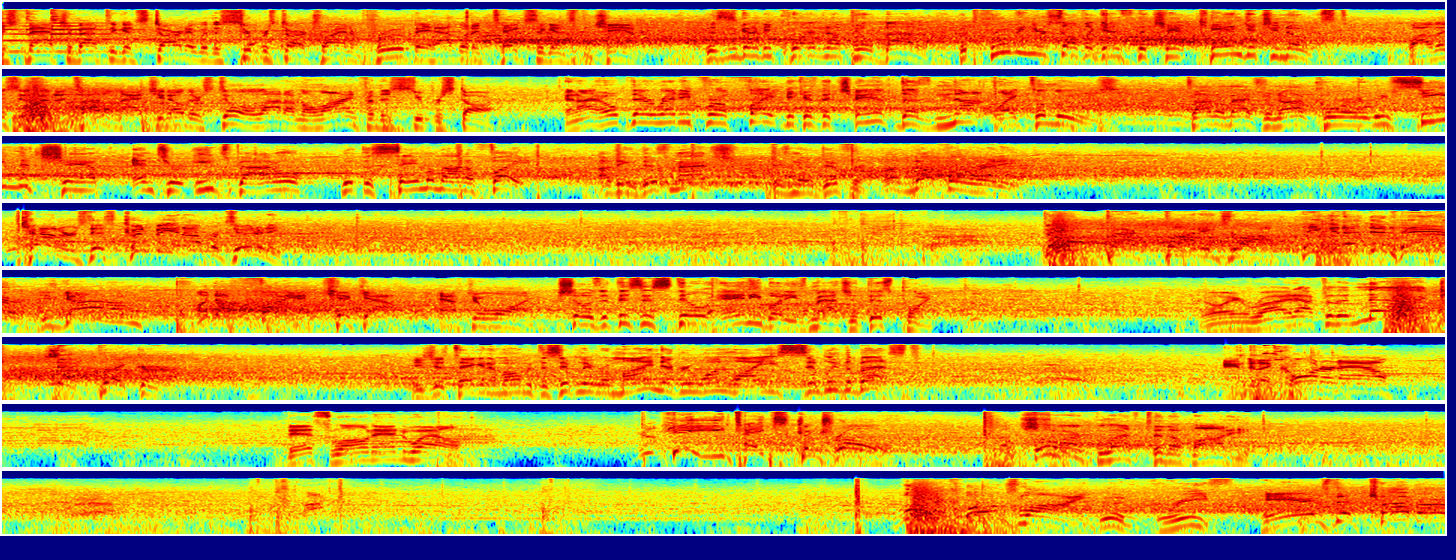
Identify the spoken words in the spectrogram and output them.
This match about to get started with a superstar trying to prove they have what it takes against the champ. This is going to be quite an uphill battle, but proving yourself against the champ can get you noticed. While this isn't a title match, you know there's still a lot on the line for this superstar. And I hope they're ready for a fight because the champ does not like to lose. Title match or not, Corey, we've seen the champ enter each battle with the same amount of fight. I think this match is no different. Enough already. Counters, this could be an opportunity. Big back body drop. He can end it here. He's got him. A defiant kick out after one. Shows that this is still anybody's match at this point. Going right after the neck. Neck breaker. He's just taking a moment to simply remind everyone why he's simply the best. Into the corner now. This won't end well. He takes control. Sharp left to the body. What a clothesline. Good grief. Here's the cover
